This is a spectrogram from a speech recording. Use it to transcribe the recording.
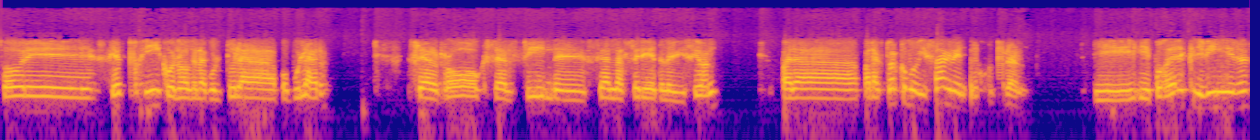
sobre ciertos íconos de la cultura popular sea el rock, sea el cine, sea la serie de televisión, para, para actuar como bisagra intercultural y, poder escribir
